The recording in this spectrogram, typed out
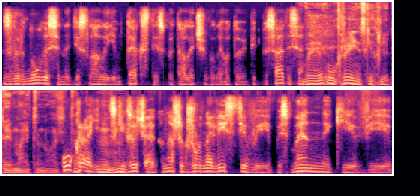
звернулися, надіслали їм тексти, спитали, чи вони готові підписатися. Ви українських людей маєте на увазі? Українських, так? звичайно, наших журналістів, і письменників, і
